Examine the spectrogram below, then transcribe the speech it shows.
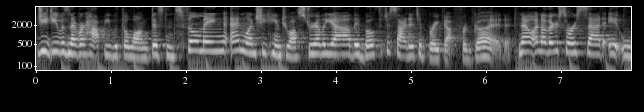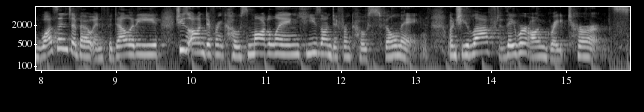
Gigi was never happy with the long distance filming, and when she came to Australia, they both decided to break up for good. Now another source said it wasn't about infidelity, she's on different coasts modeling, he's on different coasts filming. When she left, they were on great terms.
